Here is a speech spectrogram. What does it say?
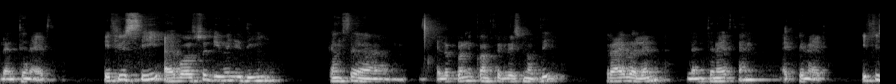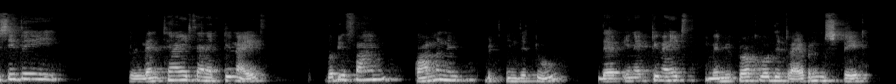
lanthanides. If you see, I've also given you the uh, electronic configuration of the trivalent lanthanides and actinides. If you see the lanthanides and actinides, what you find common in between the two, that in actinides, when we talk about the trivalent state,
